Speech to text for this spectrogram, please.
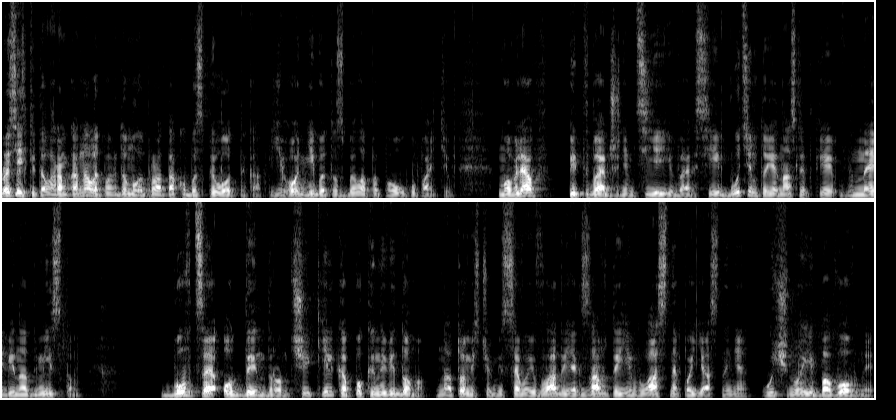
Російські телеграм-канали повідомили про атаку безпілотника. Його нібито збила ППО окупантів. Мовляв, підтвердженням цієї версії буцімто є наслідки в небі над містом. Був це один дрон чи кілька, поки невідомо. Натомість у місцевої влади, як завжди, є власне пояснення гучної бавовни.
